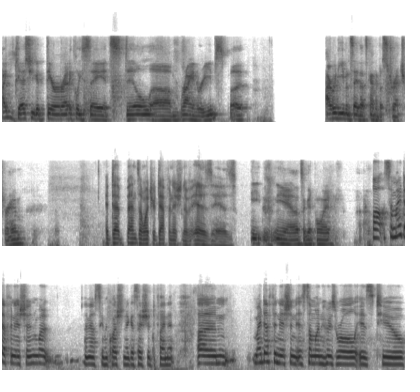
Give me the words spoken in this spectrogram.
I guess you could theoretically say it's still um, Ryan Reaves, but I would even say that's kind of a stretch for him. It depends on what your definition of is is. Yeah, that's a good point. Well, so my definition, what I'm asking the question, I guess I should define it. Um, my definition is someone whose role is to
